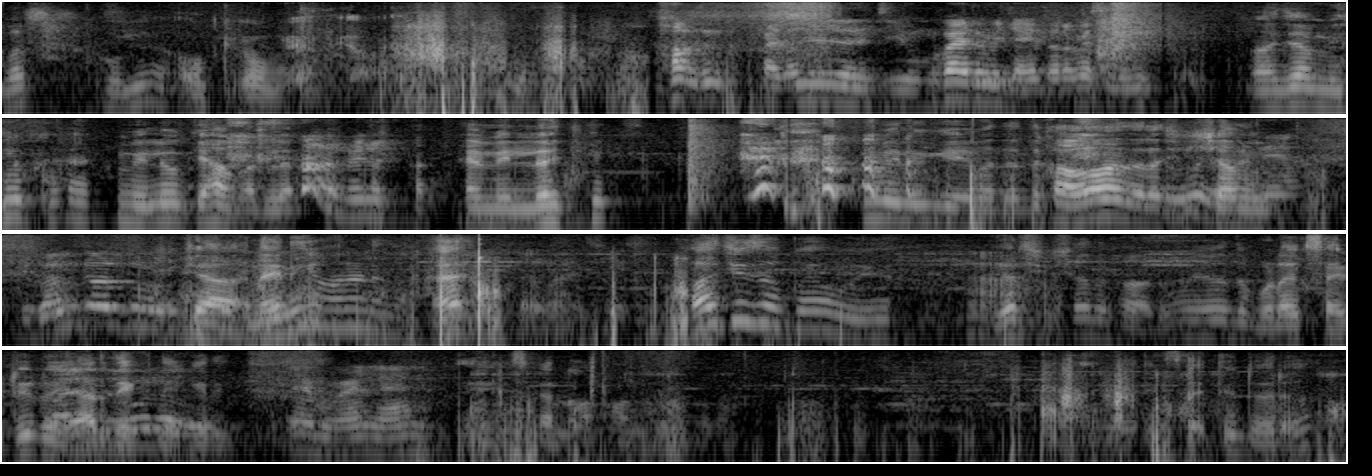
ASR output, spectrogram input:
बस हो गया, ओके, हो गया में जाए तरह वैसे अच्छा मिलू मिलू क्या मतलब? है मिल लो जी। मिलू की मतलब दिखाओ हाँ जरा शीशा में। क्या? नहीं नहीं होने लगा। है? हर चीज़ आपको हो गया? यार शीशा दिखा दूँ यार तो बड़ा एक्साइटेड हूँ यार देखने के लिए। मोबाइल है इसका नाम ऑन करो एक्साइटेड हो रहा हो?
